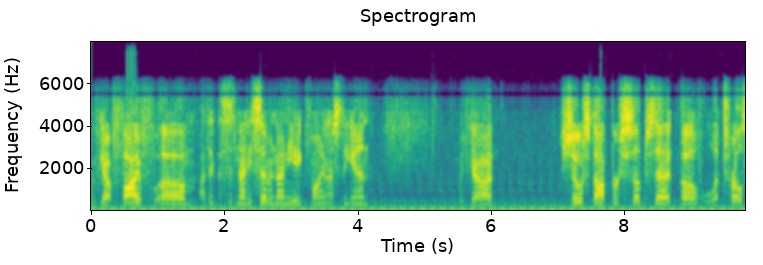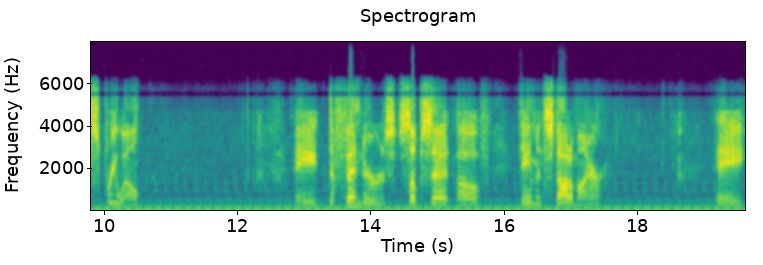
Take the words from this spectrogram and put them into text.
we've got five. Um, I think this is 97, 98 finest again. We've got Showstopper subset of Latrell Sprewell, a Defenders subset of Damon Stoudemire, a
